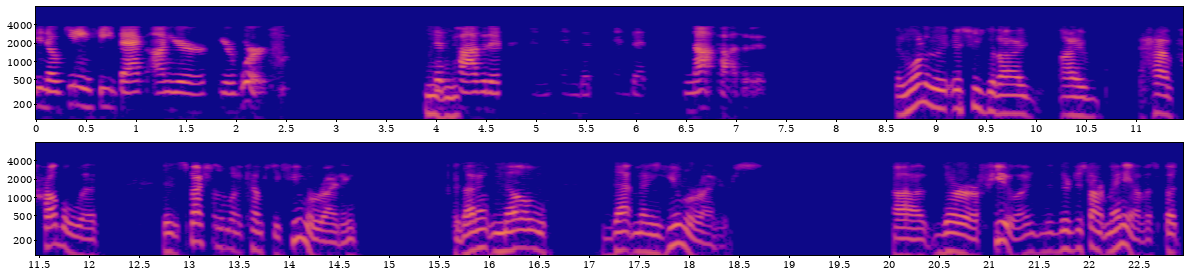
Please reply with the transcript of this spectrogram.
you know getting feedback on your your work Mhm. that's positive and and and that's not positive? And one of the issues that I I have trouble with, is especially when it comes to humor writing, is I don't know that many humor writers. Uh, there are a few, and there just aren't many of us. But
